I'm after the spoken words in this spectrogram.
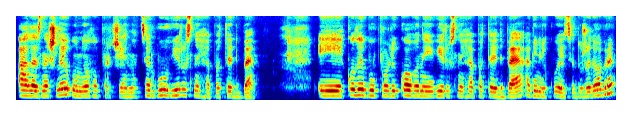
але знайшли у нього причину. Це був вірусний гепатит Б. І коли був пролікований вірусний гепатит Б, а він лікується дуже добре,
